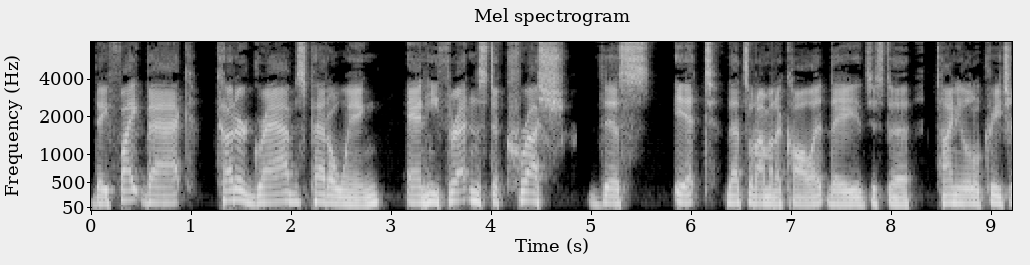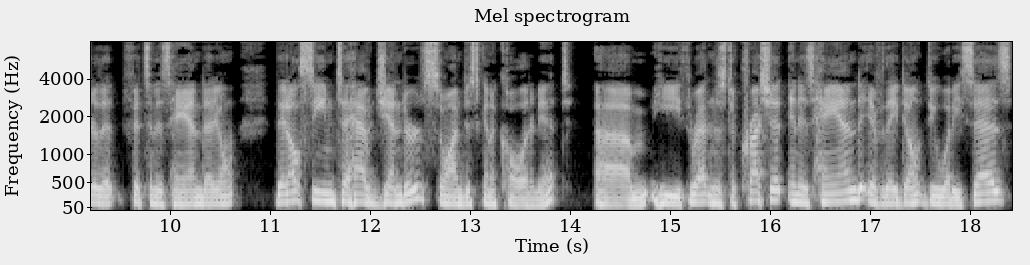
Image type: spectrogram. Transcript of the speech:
They fight back. Cutter grabs Petalwing and he threatens to crush this it. That's what I'm going to call it. They it's just a tiny little creature that fits in his hand. They don't, they don't seem to have genders. So I'm just going to call it an it. Um, he threatens to crush it in his hand if they don't do what he says.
